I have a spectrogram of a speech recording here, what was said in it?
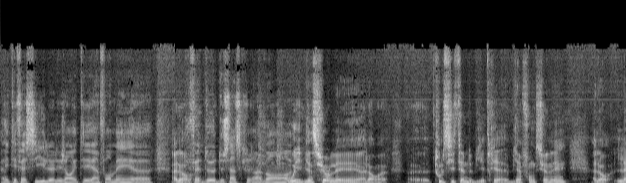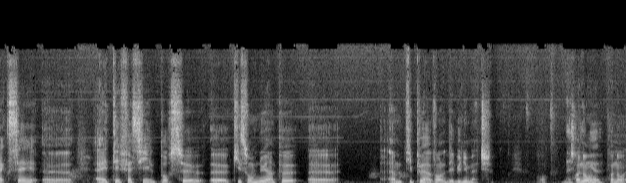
a été facile, les gens ont été informés euh, Alors, du fait de, de s'inscrire avant. euh, Oui, bien sûr. Les, alors, euh, euh, tout le système de billetterie a bien fonctionné. Alors, l'accès euh, a été facile pour ceux euh, qui sont venus un peu, euh, un petit peu avant le début du match. Prenons, prenons.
